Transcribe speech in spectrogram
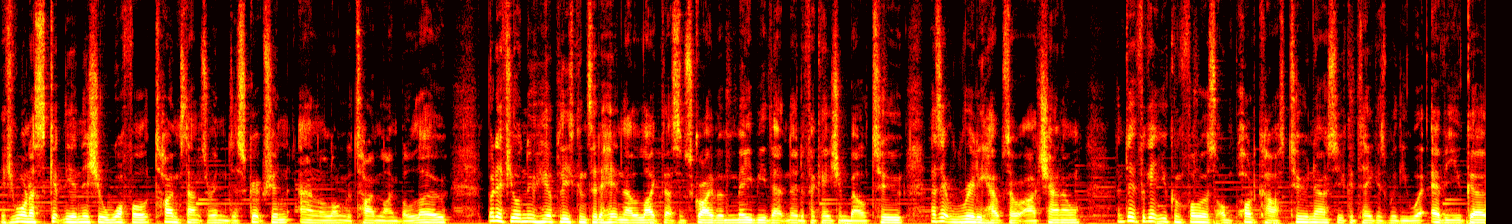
If you want to skip the initial waffle, timestamps are in the description and along the timeline below. But if you're new here, please consider hitting that like, that subscribe, and maybe that notification bell too, as it really helps out our channel. And don't forget you can follow us on podcast too now, so you can take us with you wherever you go.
